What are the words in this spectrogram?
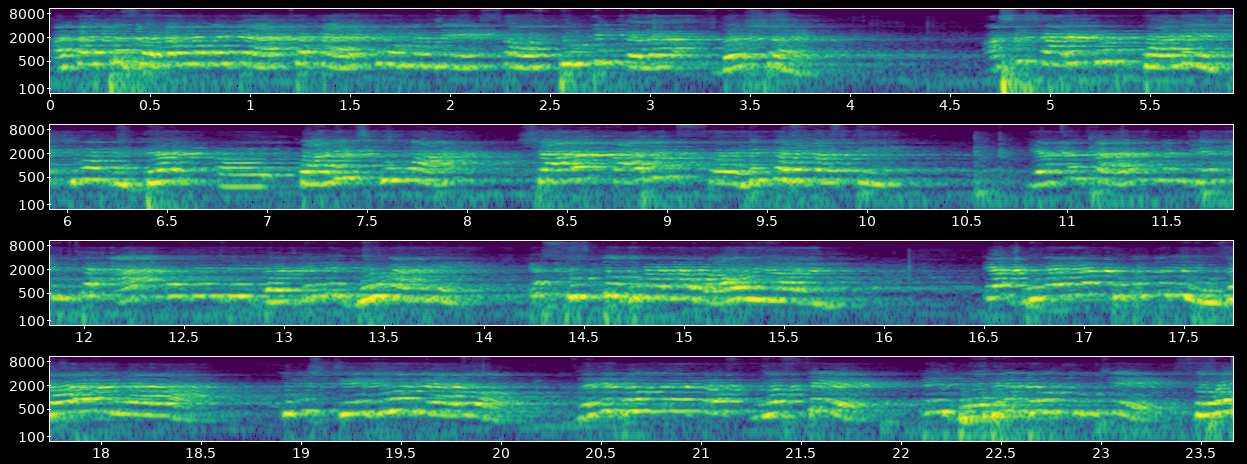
आता आपण सगळ्यांना माहिती आजचा कार्यक्रम म्हणजे सांस्कृतिक कला दर्शन. असे कार्यक्रम कॉलेज किंवा विद्यार्थी कॉलेज किंवा शाळा कालच हे करत असतील. याचं कारण म्हणजे तुमच्या आतमध्ये जे दडलेले गुण आहेत त्या सुप्त गुणाला वाव मिळावी त्या गुणाला कुठेतरी उजाळा मिळावा तुम्ही स्टेजवर यावं. जरी बोलता नसते तरी भोबे बोल तुमचे सर्व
